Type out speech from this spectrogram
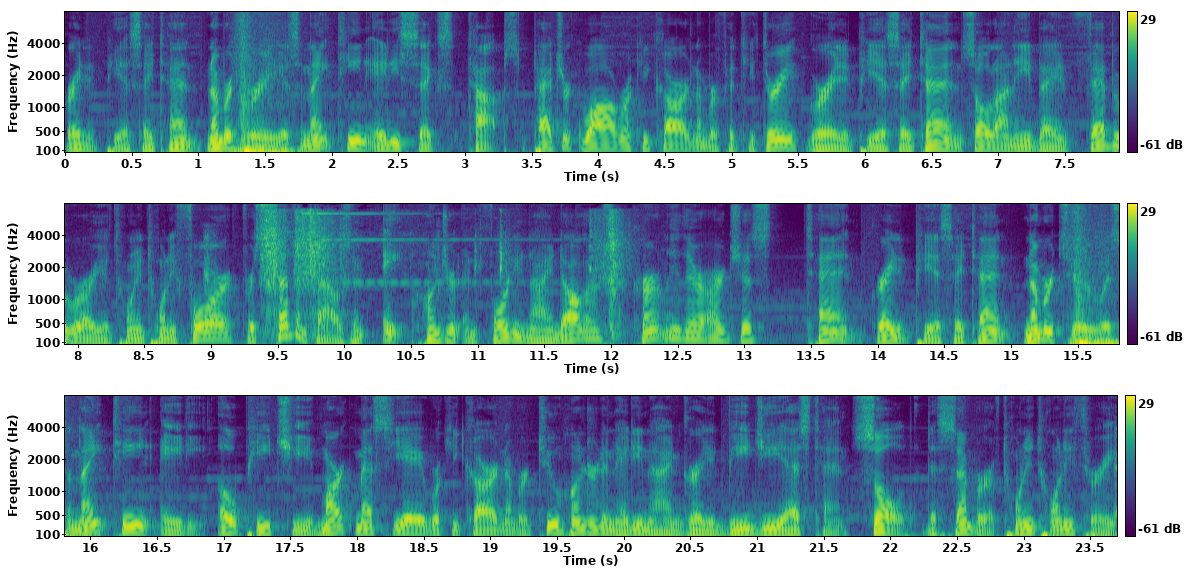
graded PSA 10. Number 3 is a 1986 Topps Patrick Roy rookie card number 53, graded PSA 10, sold on eBay in February of 2024 for $7,849. Currently, there are just 10, graded PSA 10. Number 2 is a 1980 OPC Mark Messier rookie card number 289, graded BGS 10, sold December of 2023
